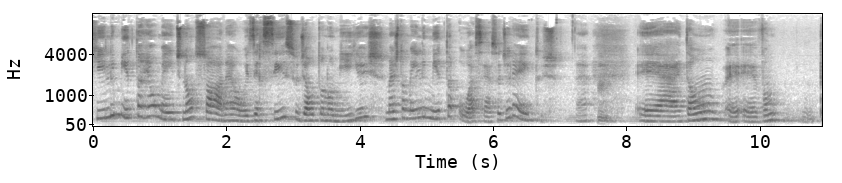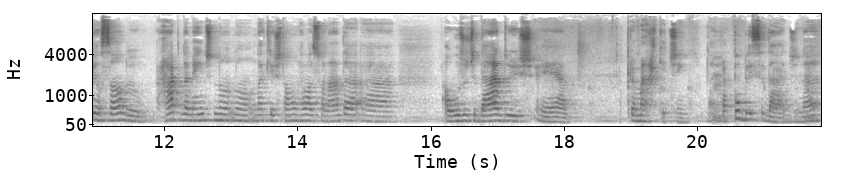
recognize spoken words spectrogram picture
que limita realmente não só né, o exercício de autonomias, mas também limita o acesso a direitos. Né? Hum. É, então, é, é, vamos pensando rapidamente no, no, na questão relacionada a, ao uso de dados é, para marketing, né, hum. para publicidade. Né?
